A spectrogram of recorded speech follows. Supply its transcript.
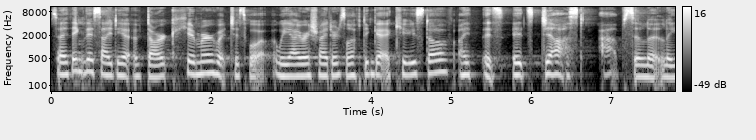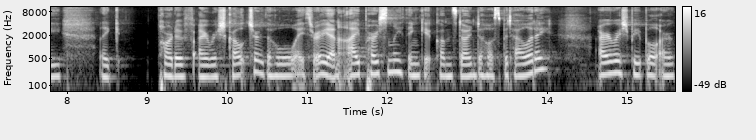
So I think this idea of dark humour, which is what we Irish writers often get accused of, I, it's it's just absolutely like part of Irish culture the whole way through. And I personally think it comes down to hospitality. Irish people are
